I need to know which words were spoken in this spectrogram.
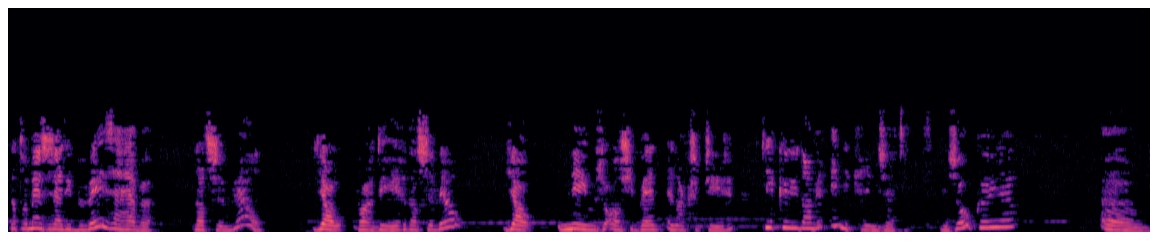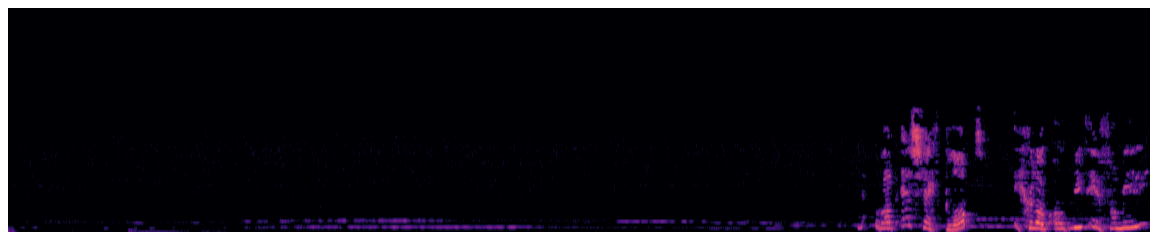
dat er mensen zijn die bewezen hebben dat ze wel jou waarderen, dat ze wel jou nemen zoals je bent en accepteren, die kun je dan weer in die kring zetten. En zo kun je um, wat S zegt klopt. Ik geloof ook niet in familie.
